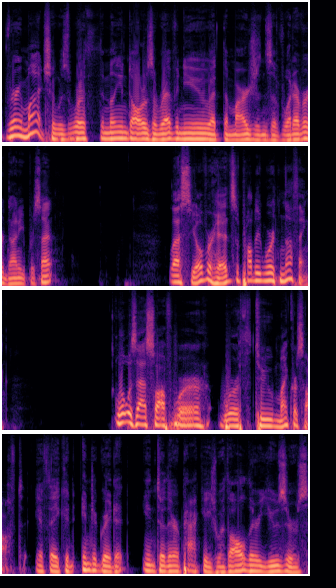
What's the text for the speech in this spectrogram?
very much. It was worth the million dollars of revenue at the margins of whatever, 90%, less the overheads, are probably worth nothing. What was that software worth to Microsoft if they could integrate it into their package with all their users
